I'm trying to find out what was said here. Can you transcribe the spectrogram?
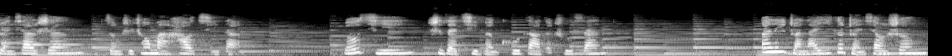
转校生总是充满好奇的，尤其是在气氛枯燥的初三。班里转来一个转校生，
